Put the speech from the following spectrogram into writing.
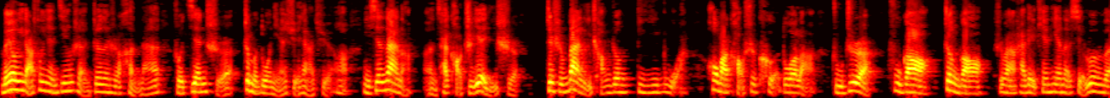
没有一点奉献精神，真的是很难说坚持这么多年学下去啊。你现在呢，嗯，才考执业医师，这是万里长征第一步啊，后面考试可多了，主治、副高。正高是吧？还得天天的写论文，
